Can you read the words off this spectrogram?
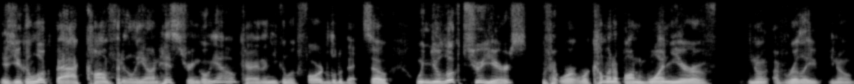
is you can look back confidently on history and go, yeah, okay. And then you can look forward a little bit. So when you look two years, we're, we're coming up on one year of you know, of really, you know,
